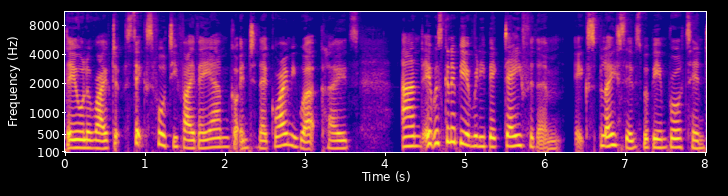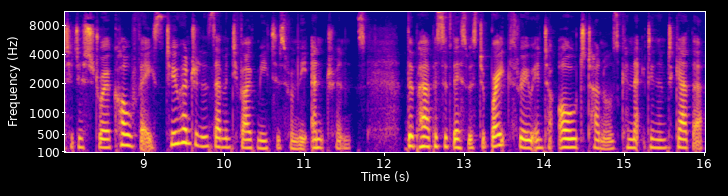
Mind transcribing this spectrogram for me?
They all arrived at 6:45 a.m., got into their grimy work clothes, and it was going to be a really big day for them. Explosives were being brought in to destroy a coalface 275 metres from the entrance. The purpose of this was to break through into old tunnels, connecting them together,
